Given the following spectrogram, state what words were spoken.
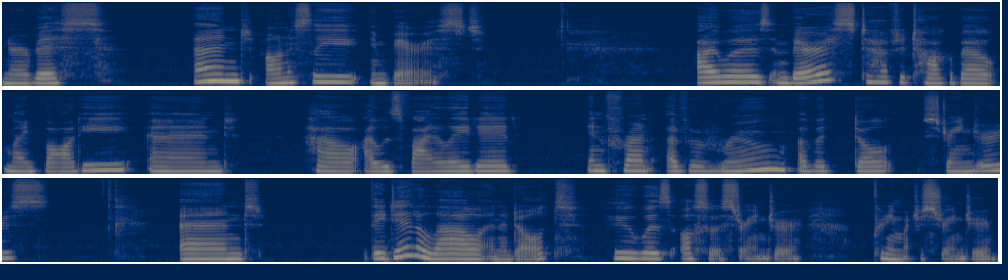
nervous, and honestly embarrassed. I was embarrassed to have to talk about my body and how I was violated in front of a room of adult strangers. And they did allow an adult who was also a stranger, pretty much a stranger,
